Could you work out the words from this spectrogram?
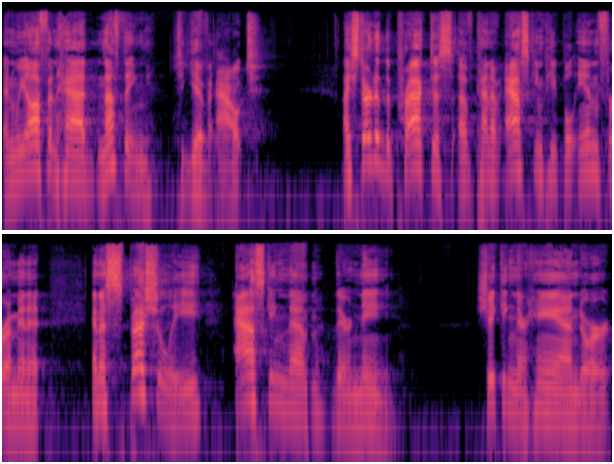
and we often had nothing to give out, I started the practice of kind of asking people in for a minute, and especially asking them their name, shaking their hand, or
